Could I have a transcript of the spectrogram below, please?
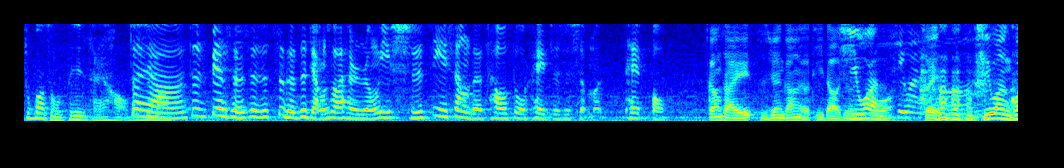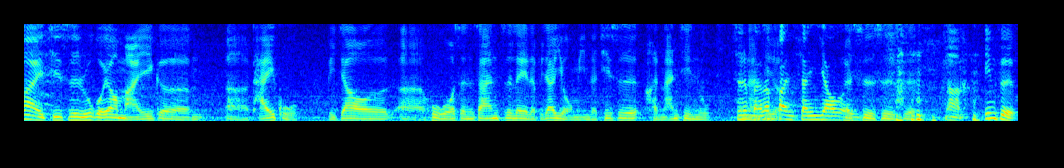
都不知道怎么配置才好。对啊，就变成是这四个字讲出来很容易，实际上的操作配置是什么？Payable。刚才紫娟刚刚有提到，就是说七万，七万，对，七万块，其实如果要买一个呃台股。比较呃护国神山之类的比较有名的，其实很难进入，只能买到半山腰而已。是是是。那因此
